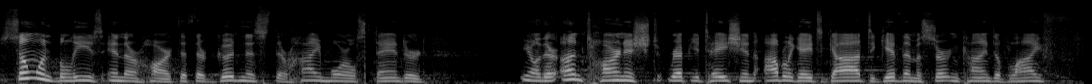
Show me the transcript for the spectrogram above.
someone believes in their heart that their goodness, their high moral standard, you know, their untarnished reputation obligates God to give them a certain kind of life,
